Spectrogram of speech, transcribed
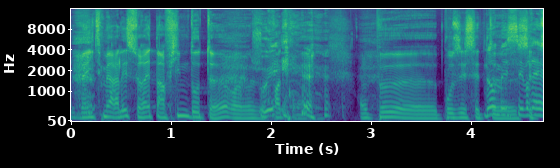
oui. Nightmare Alley serait un film d'auteur. euh, Je Oui. crois qu'on on peut euh, poser cette, Non, mais euh, c'est cette vrai,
